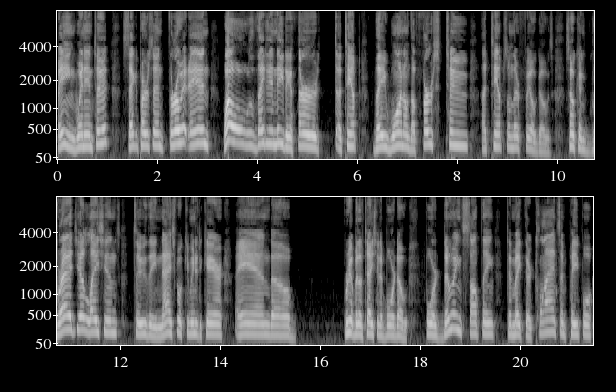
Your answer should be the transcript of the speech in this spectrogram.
Bing went into it. Second person threw it, and whoa, they didn't need a third attempt. They won on the first two attempts on their field goals. So, congratulations to the Nashville Community Care and uh, Rehabilitation at Bordeaux for doing something to make their clients and people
